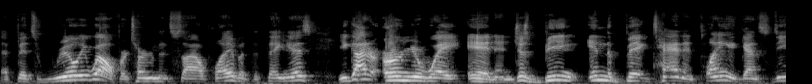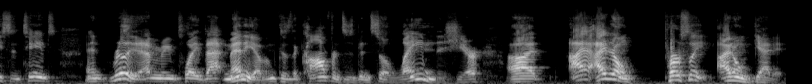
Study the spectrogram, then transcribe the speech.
that fits really well for tournament style play. But the thing is, you got to earn your way in. And just being in the Big Ten and playing against decent teams, and really, I haven't even played that many of them because the conference has been so lame this year. Uh, I, I don't personally, I don't get it.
